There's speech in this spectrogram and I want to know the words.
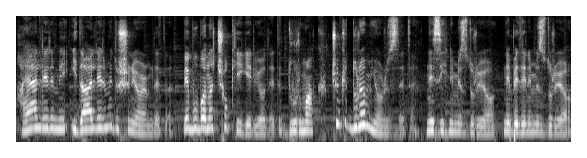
hayallerimi, ideallerimi düşünüyorum dedi. Ve bu bana çok iyi geliyor dedi. Durmak. Çünkü duramıyoruz dedi. Ne zihnimiz duruyor, ne bedenimiz duruyor.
